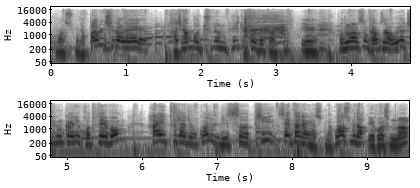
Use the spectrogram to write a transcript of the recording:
고맙습니다. 빠른 시간 내에 다시 한번 출연해 주셔야 될 것 같아요. 예, 오늘 말씀 감사하고요. 지금까지 고태봉 하이투자증권 리서치 센터장이었습니다. 고맙습니다. 예, 고맙습니다.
